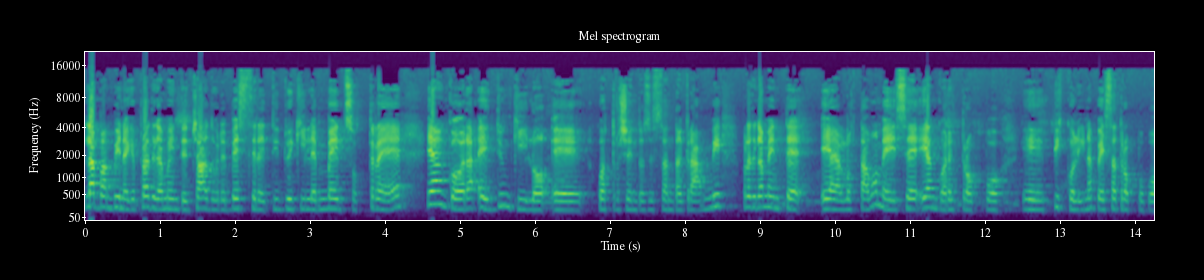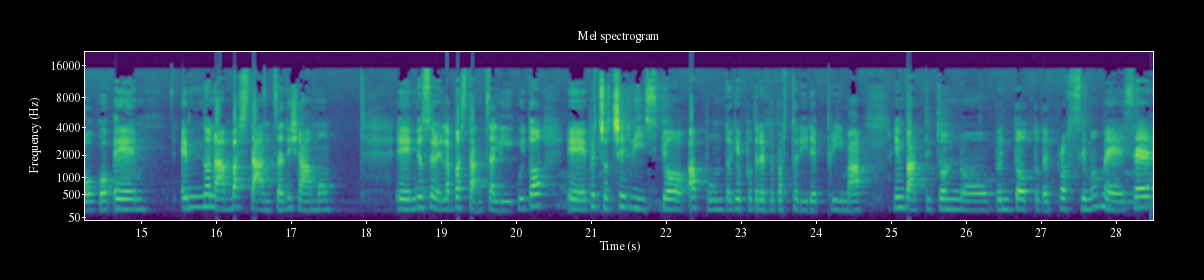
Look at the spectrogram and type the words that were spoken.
La bambina che praticamente già dovrebbe essere di due kg e mezzo 3 e ancora è di un chilo e 460 grammi. Praticamente è all'ottavo mese e ancora è troppo eh, piccolina pesa troppo poco. E e non ha abbastanza diciamo eh, mia sorella abbastanza liquido e perciò c'è il rischio appunto che potrebbe partorire prima. Infatti il giorno 28 del prossimo mese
